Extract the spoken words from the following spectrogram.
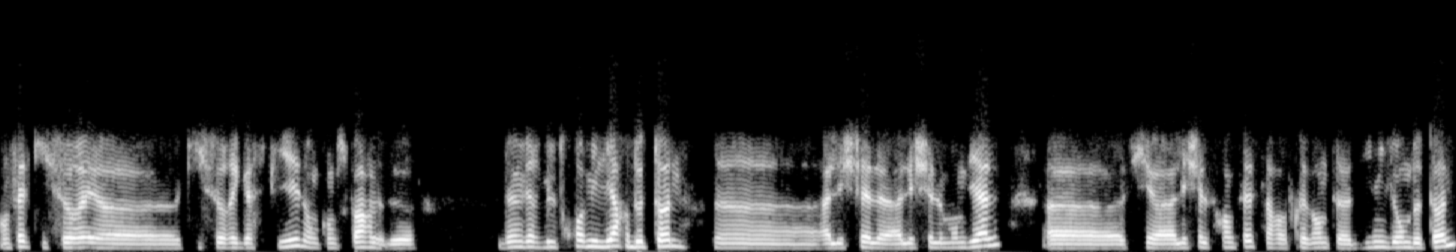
en fait qui serait euh, qui serait gaspillée. Donc on se parle de d'1,3 milliard de tonnes euh, à l'échelle à l'échelle mondiale. Euh, si à l'échelle française ça représente 10 millions de tonnes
